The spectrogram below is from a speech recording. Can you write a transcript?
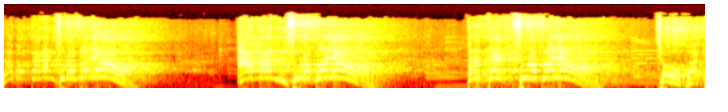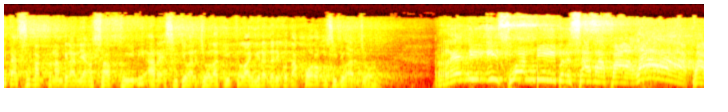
Tepuk tangan Surabaya. Aman Surabaya. Tertib Surabaya. Coba kita simak penampilan yang satu ini Arek Sidoarjo lagi kelahiran dari kota Porong Sidoarjo. Reni Iswandi bersama Palapa.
